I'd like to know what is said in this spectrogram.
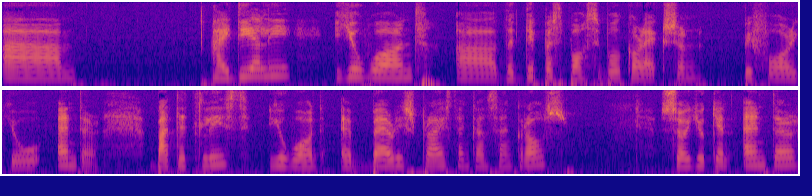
Um, ideally, you want uh, the deepest possible correction before you enter but at least you want a bearish price Tenkan-Sen cross so you can enter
